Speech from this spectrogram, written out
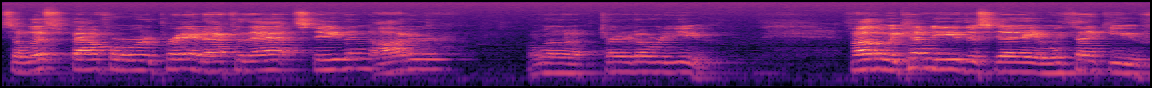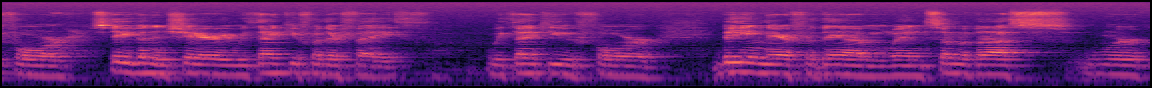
So let's bow for a word of prayer, and after that, Stephen, Otter, I'm going to turn it over to you. Father, we come to you this day and we thank you for Stephen and Sherry. We thank you for their faith. We thank you for being there for them when some of us were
